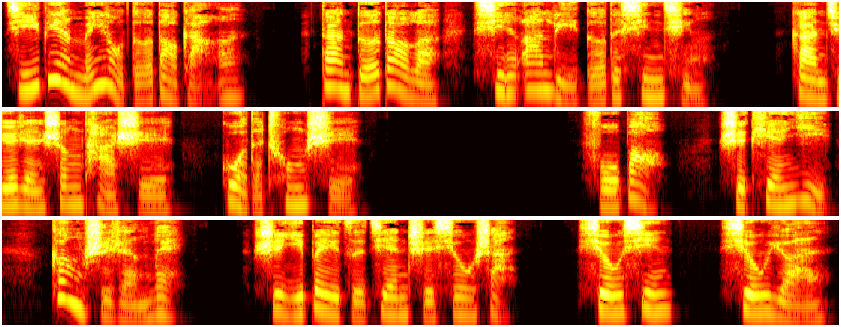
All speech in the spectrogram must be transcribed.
即便没有得到感恩，但得到了心安理得的心情，感觉人生踏实，过得充实。福报是天意，更是人为，是一辈子坚持修善、修心、修缘，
